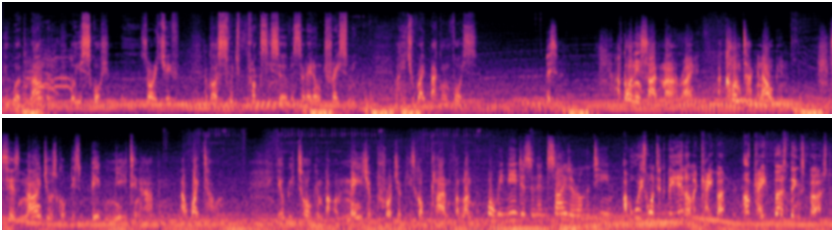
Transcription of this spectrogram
You work around them or you squash them. Sorry, Chief. I gotta switch proxy servers so they don't trace me. I'll hit you right back on voice. Listen, I've got an inside man, right? A contact in Albion. Says Nigel's got this big meeting happening at White Tower. He'll be talking about a major project he's got planned for London. What we need is an insider on the team. I've always wanted to be in on a caper. Okay, first things first.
